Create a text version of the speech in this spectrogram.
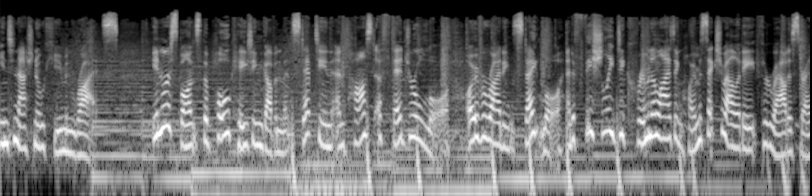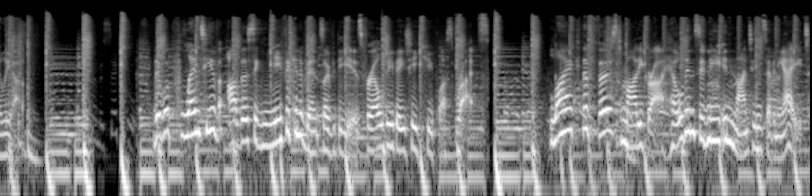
international human rights. In response, the Paul Keating government stepped in and passed a federal law overriding state law and officially decriminalising homosexuality throughout Australia. There were plenty of other significant events over the years for LGBTQ rights. Like the first Mardi Gras held in Sydney in 1978,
